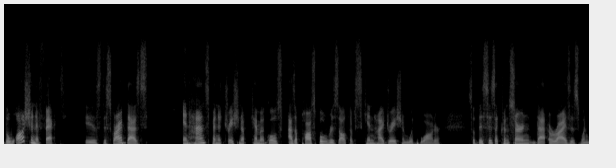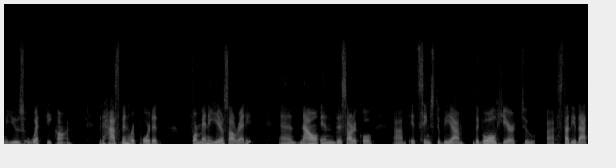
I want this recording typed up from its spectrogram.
The wash-in effect is described as enhanced penetration of chemicals as a possible result of skin hydration with water. So this is a concern that arises when we use wet decon. It has been reported for many years already. And now in this article, um, it seems to be um, the goal here to uh, study that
